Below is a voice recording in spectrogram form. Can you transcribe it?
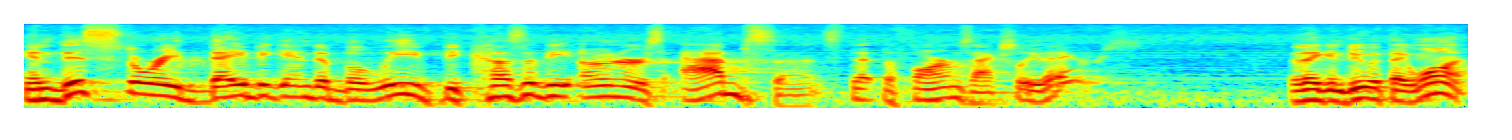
In this story, they begin to believe because of the owner's absence that the farm's actually theirs, that they can do what they want.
